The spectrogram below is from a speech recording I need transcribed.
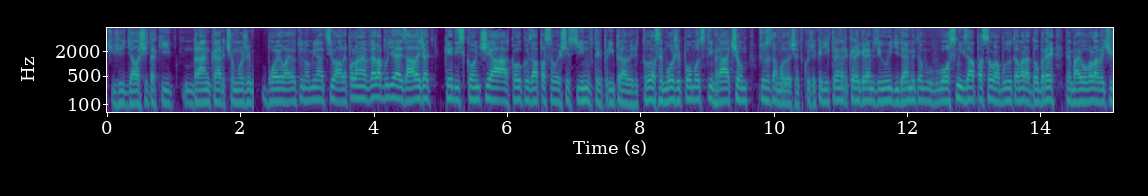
čiže ďalší taký brankár, čo môže bojovať o tú nomináciu, ale podľa mňa veľa bude aj záležať, kedy skončia a koľko zápasov ešte stihnú v tej príprave. Že to zase môže pomôcť tým hráčom, čo sú tam od začiatku. Že keď ich tréner Craig Ramsey uvidí, dajme tomu v 8 zápasov a budú tam hrať dobre, tak majú oveľa väčšiu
